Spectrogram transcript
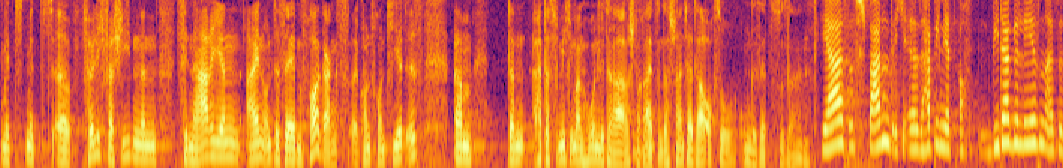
mit, mit äh, völlig verschiedenen Szenarien ein und desselben Vorgangs äh, konfrontiert ist, ähm, dann hat das für mich immer einen hohen literarischen Reiz und das scheint ja da auch so umgesetzt zu sein. Ja, es ist spannend. Ich äh, habe ihn jetzt auch wieder gelesen. Also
